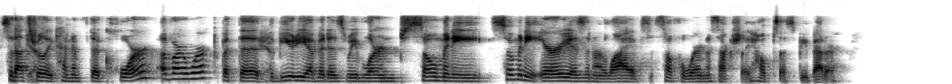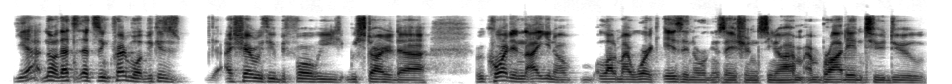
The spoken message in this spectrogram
So that's yeah. really kind of the core of our work. But the, yeah. the beauty of it is we've learned so many, so many areas in our lives that self-awareness actually helps us be better. Yeah, no, that's that's incredible because I shared with you before we we started uh, recording, I you know a lot of my work is in organizations. You know, I'm I'm brought in to do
